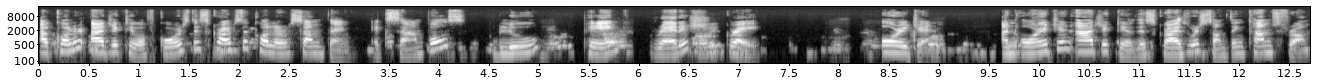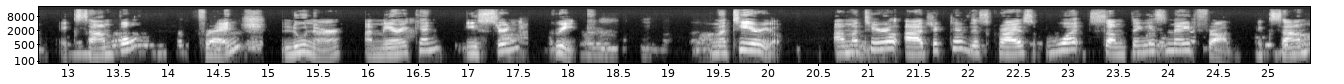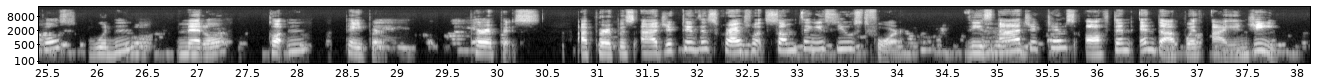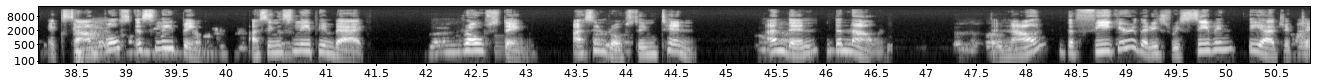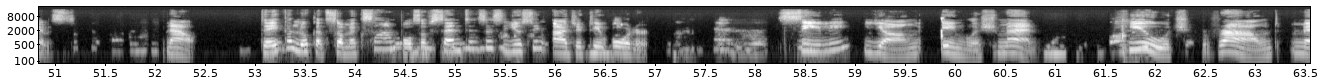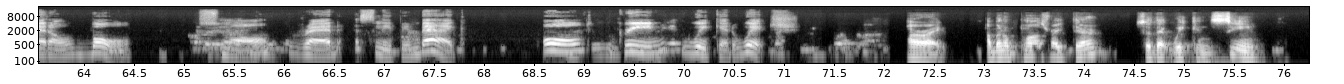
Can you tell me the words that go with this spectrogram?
A color adjective, of course, describes the color of something. Examples, blue, pink, reddish, gray. Origin. An origin adjective describes where something comes from. Example, French, lunar, American, Eastern, Greek. Material. A material adjective describes what something is made from. Examples, wooden, metal, cotton, paper. Purpose. A purpose adjective describes what something is used for. These adjectives often end up with ing. Examples, sleeping, as in sleeping bag. Roasting, as in roasting tin. And then the noun. The noun, the figure that is receiving the adjectives. Now, take a look at some examples of sentences using adjective order. Silly young English man. Huge round metal bowl. Small red sleeping bag. Old green wicked witch. All right, I'm gonna pause right there so that we can see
